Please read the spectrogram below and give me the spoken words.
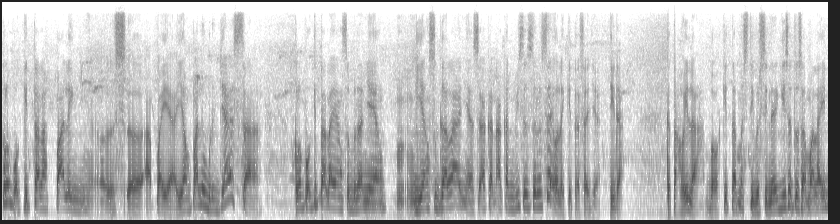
Kelompok kita lah paling uh, apa ya, yang paling berjasa. Kelompok kita lah yang sebenarnya yang yang segalanya seakan-akan bisa selesai oleh kita saja. Tidak. Ketahuilah bahwa kita mesti bersinergi satu sama lain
